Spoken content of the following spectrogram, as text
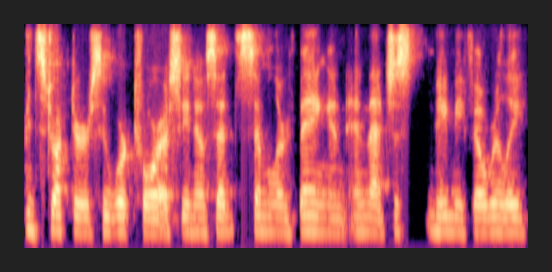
instructors who worked for us, you know, said similar thing, and and that just made me feel really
